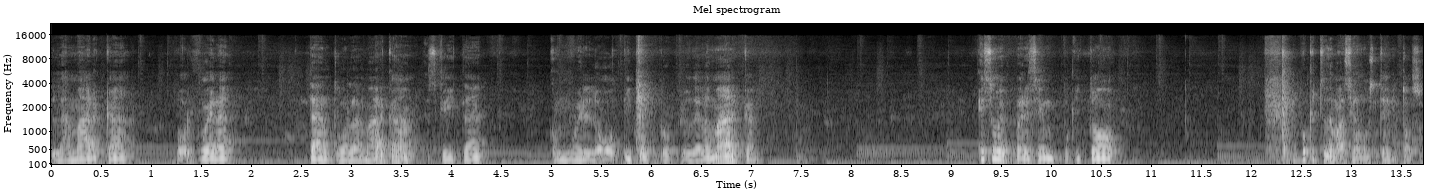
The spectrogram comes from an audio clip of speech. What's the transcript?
la marca por fuera, tanto la marca escrita como el logotipo propio de la marca. Eso me parece un poquito un poquito demasiado ostentoso.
